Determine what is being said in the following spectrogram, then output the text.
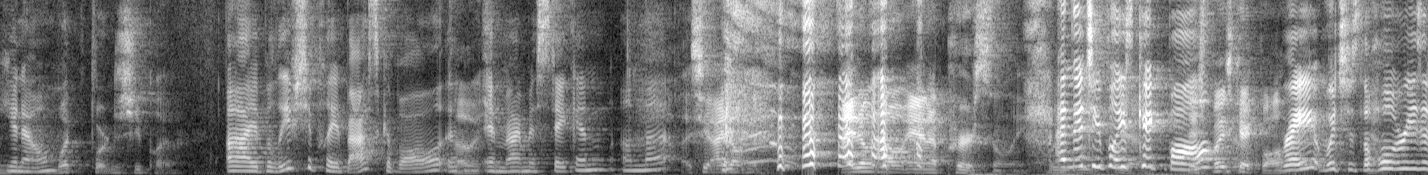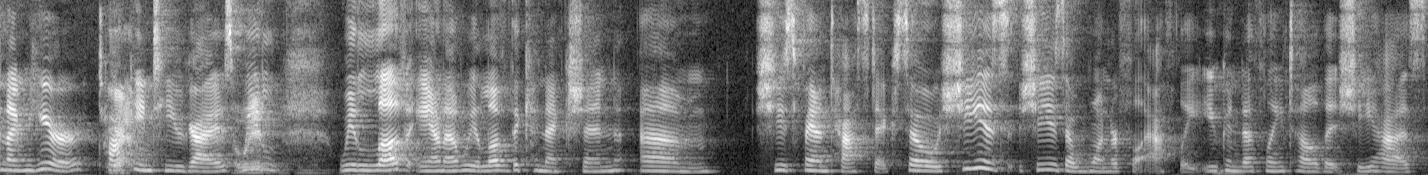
you know, What sport does she play? I believe she played basketball. Oh, she? Am I mistaken on that? See, I don't. I don't know Anna personally. And then she plays Yeah. kickball. Yeah, she plays kickball. Right? Which is the whole reason I'm here talking to you guys. We We- we love Anna. We love the connection. Um, she's fantastic. So she is she is a wonderful athlete. You Mm-hmm. can definitely tell that she has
